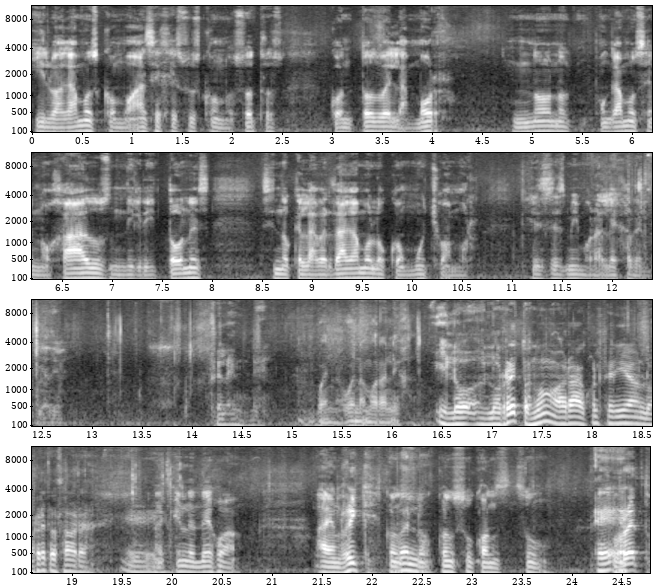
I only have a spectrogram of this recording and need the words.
y lo hagamos como hace Jesús con nosotros, con todo el amor. No nos pongamos enojados ni gritones, sino que la verdad hagámoslo con mucho amor. Esa es mi moraleja del día de hoy. Excelente. Buena, buena moraleja. Y lo- los retos, ¿no? Ahora, ¿cuáles serían los retos ahora? Eh, Aquí les dejo a, a Enrique con, Bueno. su, con su con su, eh, su reto.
